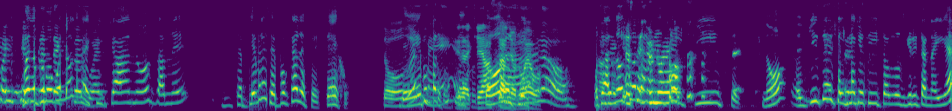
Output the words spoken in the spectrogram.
Bueno, como buenos bueno. mexicanos, Dane, septiembre es época de festejo. Todo de el época de mes. Y de aquí Todo hasta Año mes. Nuevo. Claro. O sea, no solamente Nuevo. el 15, ¿no? El 15 es el día que sí todos gritan ahí, ¡eh!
